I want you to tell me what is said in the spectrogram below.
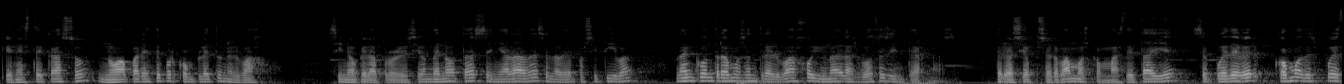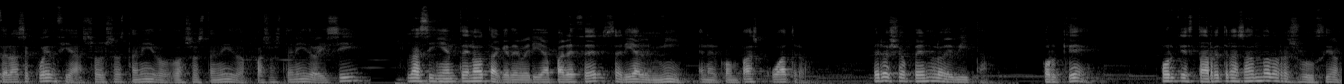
que en este caso no aparece por completo en el bajo sino que la progresión de notas señaladas en la diapositiva la encontramos entre el bajo y una de las voces internas. Pero si observamos con más detalle, se puede ver cómo después de la secuencia Sol sostenido, Do sostenido, Fa sostenido y Si, la siguiente nota que debería aparecer sería el Mi en el compás 4, pero Chopin lo evita. ¿Por qué? Porque está retrasando la resolución.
